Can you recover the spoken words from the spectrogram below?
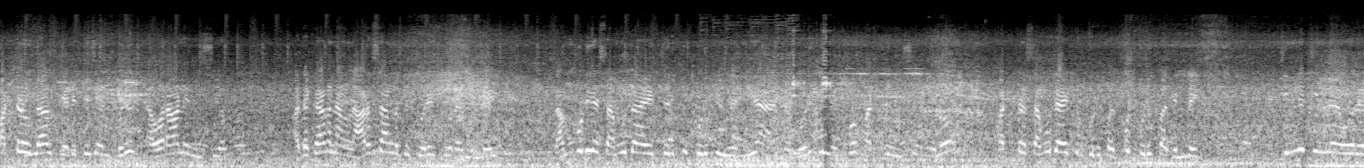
மற்றவர்களால் கிடைத்தது என்பது தவறான விஷயம். அதற்காக நாங்கள் அரசாங்கத்தை குறை கூறவில்லை. நம்முடைய சமுதாயத்திற்கு கொடுக்க வேண்டிய அந்த ஒருங்கிணைப்போ மற்ற விஷயங்களோ மற்ற சமுதாயத்திற்கு கொடுப்பதற்கோ கொடுப்பதில்லை. சின்ன சின்ன ஒரு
